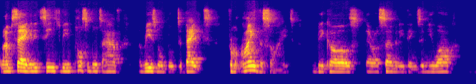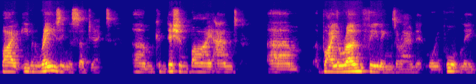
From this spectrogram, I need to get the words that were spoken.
but I'm saying it, it seems to be impossible to have a reasonable debate from either side because there are so many things, and you are by even raising the subject um, conditioned by and um, by your own feelings around it. More importantly,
